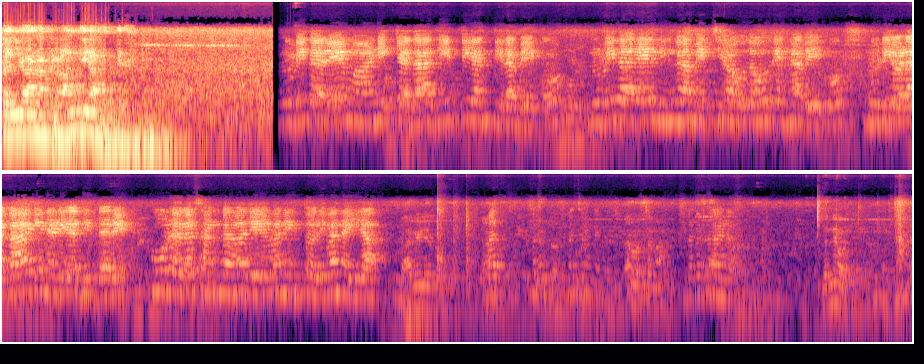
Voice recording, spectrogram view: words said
ಕಲ್ಯಾಣ ಕ್ರಾಂತಿ ಆಗುತ್ತೆ. ನುಡಿಯೊಳಗಾಗಿ ನಡೆಯದಿದ್ದರೆ ಕೂಡಲ ಸಂಗಮ. ಬಸವಣ್ಣ. ಧನ್ಯವಾದ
